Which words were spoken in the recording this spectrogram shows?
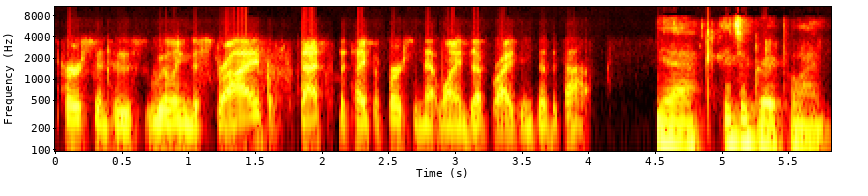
person who's willing to strive, that's the type of person that winds up rising to the top. Yeah, it's a great point.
